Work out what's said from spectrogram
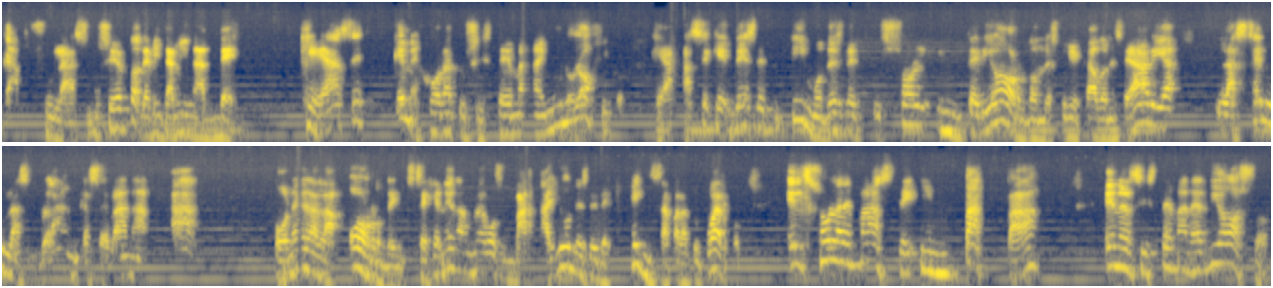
cápsulas, ¿no es cierto?, de vitamina D, que hace que mejora tu sistema inmunológico, que hace que desde tu timo, desde tu sol interior, donde estoy ubicado en este área, las células blancas se van a, a poner a la orden, se generan nuevos batallones de defensa para tu cuerpo. El sol además te impacta en el sistema nervioso,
